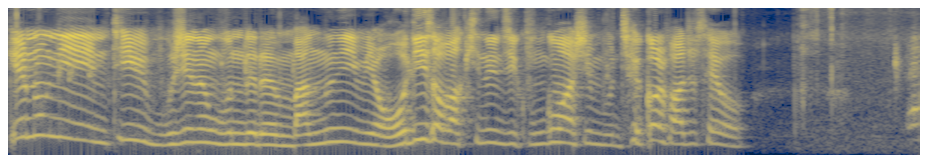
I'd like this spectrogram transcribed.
깨롱님 TV 보시는 분들은 만누님이 어디서 막히는지 궁금하신 분 제 걸 봐주세요. 와. 뭐?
